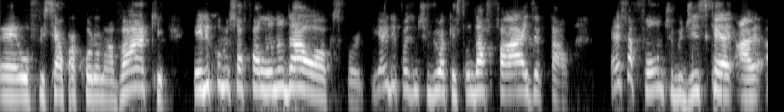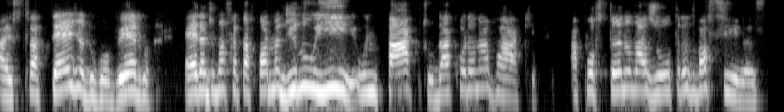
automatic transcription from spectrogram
é, oficial com a Coronavac, ele começou falando da Oxford. E aí depois a gente viu a questão da Pfizer e tal. Essa fonte me disse que a, a estratégia do governo era, de uma certa forma, diluir o impacto da Coronavac, apostando nas outras vacinas.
